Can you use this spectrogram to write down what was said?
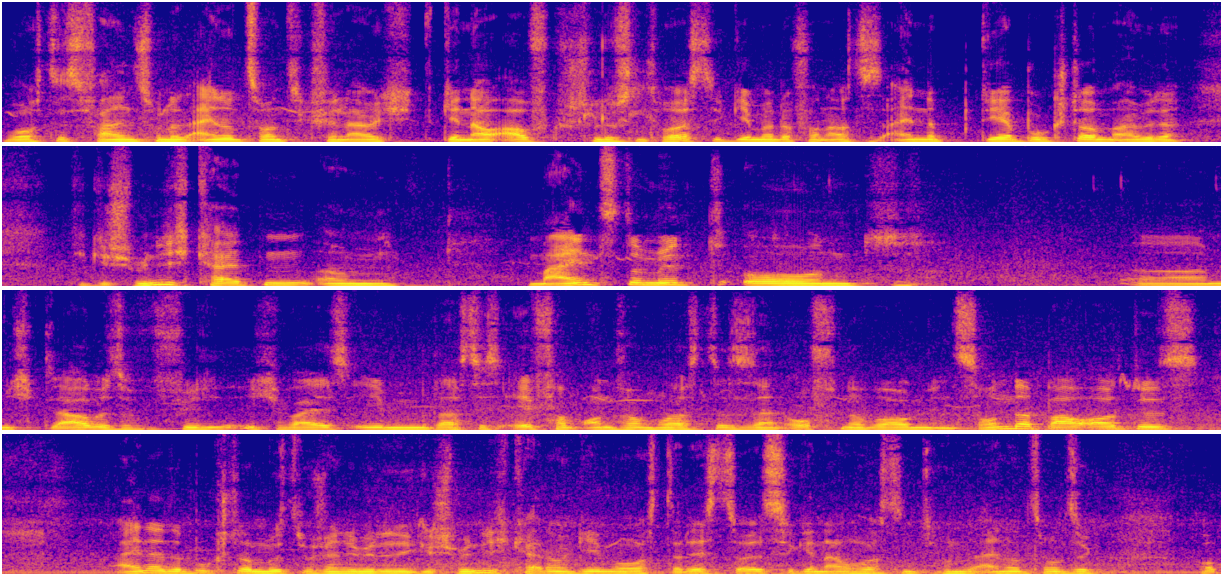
Was das Fallens 121 vielleicht genau aufgeschlüsselt heißt. Ich gehe mal davon aus, dass einer der Buchstaben auch wieder die Geschwindigkeiten ähm, meint damit und ähm, ich glaube, so viel ich weiß eben, dass das F am Anfang heißt, dass es ein offener Wagen in Sonderbauart ist einer der Buchstaben müsste wahrscheinlich wieder die Geschwindigkeit angeben, was der Rest so alles genau heißt. Und die 121 habe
